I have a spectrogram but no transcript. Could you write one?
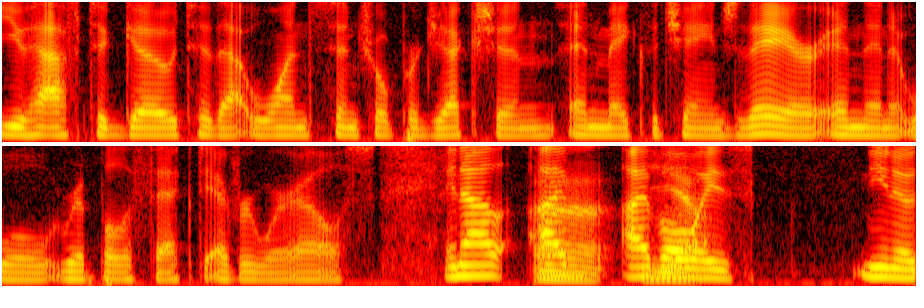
You have to go to that one central projection and make the change there, and then it will ripple effect everywhere else. And I, I've, Uh, I've yeah. always you know,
